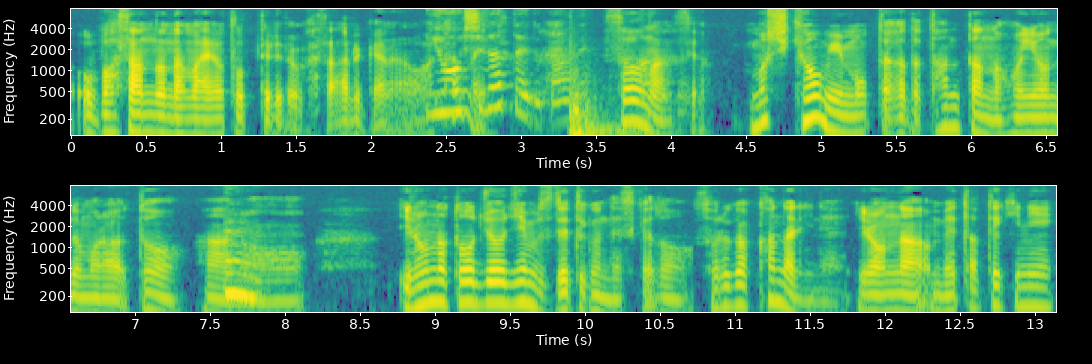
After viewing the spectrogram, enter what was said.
おばさんの名前を取ってるとかさ、あるから養子だったりとかね。そうなんですよ。もし興味持った方、タンタンの本読んでもらうと、あの、いろんな登場人物出てくるんですけど、それがかなりね、いろんなメタ的に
